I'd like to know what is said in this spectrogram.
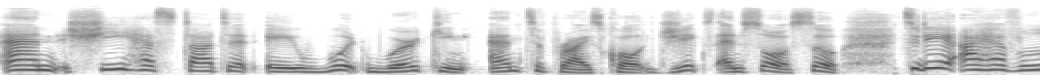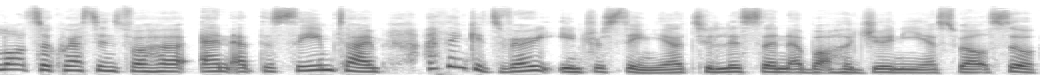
and she has started a woodworking enterprise called Jigs and Saws. So today I have lots of questions for her and at the same time I think it's very interesting yeah to listen about her journey as well. So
